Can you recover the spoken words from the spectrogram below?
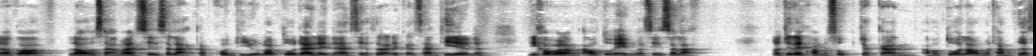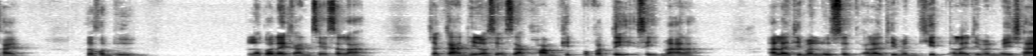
แล้วก็เราสามารถเสียสละกับคนที่อยู่รอบตัวได้เลยนะ เสียสละได้กับสถานที่เลยนะนี่เขากำลังเอาตัวเองมาเสียสละ เราจะได้ความสุขจากการเอาตัวเรามาทำเพื่อใครเพื่อคนอื่น แล้วก็ได้การเสียสละจากการที่เราเสียสละความผิดปกติศีลมาละ อะไรที่มันรู้สึกอะไรที่มันคิดอะไรที่มันไม่ใช่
